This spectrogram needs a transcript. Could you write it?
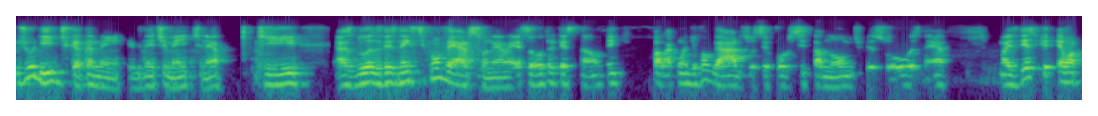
jurídica também, evidentemente, né? Que as duas vezes nem se conversam, né? Essa outra questão tem que falar com advogado, se você for citar nome de pessoas, né? Mas desde que é uma,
